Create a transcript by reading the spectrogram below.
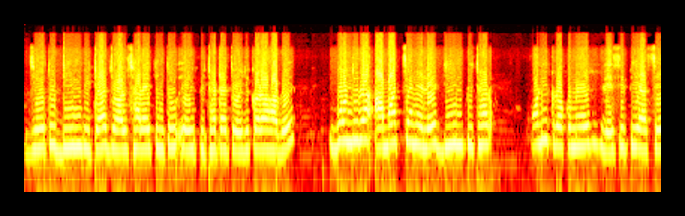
যেহেতু ডিম পিঠা, জল ছাড়াই কিন্তু এই পিঠাটা তৈরি করা হবে। বন্ধুরা, আমার চ্যানেলে ডিম পিঠার অনেক রকমের রেসিপি আছে।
